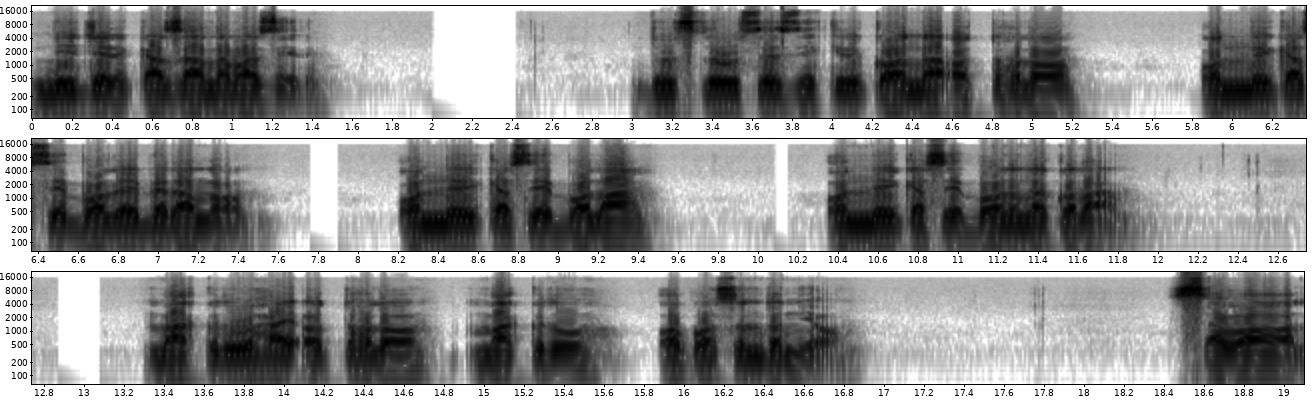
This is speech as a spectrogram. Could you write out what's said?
নিজের কাজা নামাজের। দুসরু সে জিকির করনা অর্থ হল, অন্যের কাছে বলে বেড়ানো, অন্যের কাছে বলা, অন্যের কাছে বর্ণনা করা। মাকরু হাই অর্থ হলো মাকরু, অপছন্দনীয়। সওয়াল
